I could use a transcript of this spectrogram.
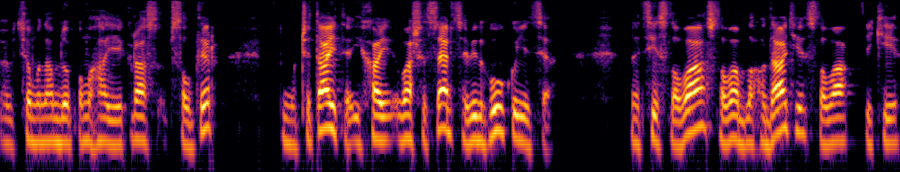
в цьому нам допомагає якраз псалтир. Тому читайте, і хай ваше серце відгукується на ці слова, слова благодаті, слова, які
